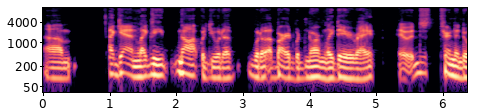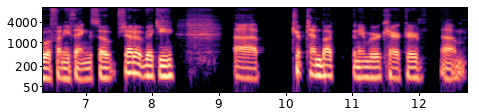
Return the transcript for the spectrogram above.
Um, again, like the not what you would have what a bard would normally do, right? It would just turned into a funny thing. So shout out Vicky. Uh Trip Ten Buck, the name of her character. Um,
